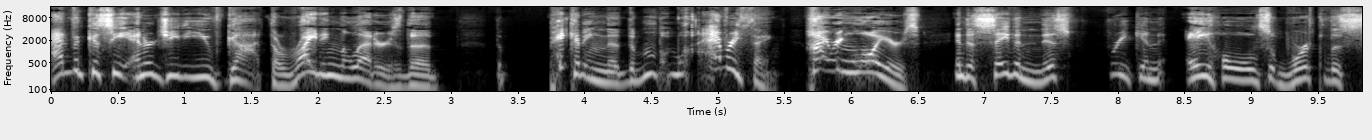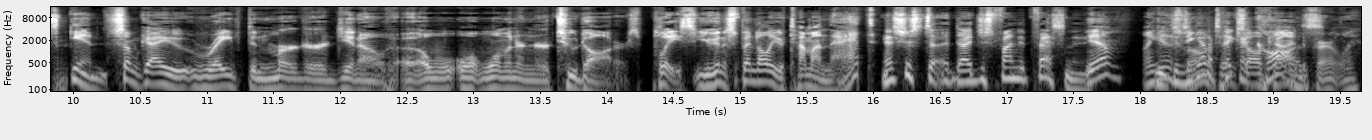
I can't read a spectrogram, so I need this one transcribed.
advocacy energy that you've got, the writing the letters, the the picketing, the, the everything, hiring lawyers, into saving this freaking a hole's worthless skin. Some guy who raped and murdered, you know, a, w- a woman and her two daughters. Please, you're going to spend all your time on that? That's just uh, I just find it fascinating. Yeah, I guess because you got to pick a all cause. apparently.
